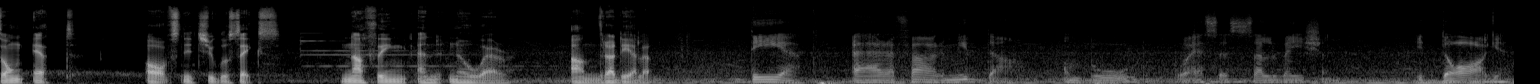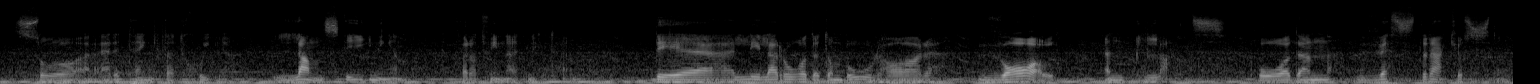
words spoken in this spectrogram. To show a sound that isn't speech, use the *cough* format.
Säsong 1 Avsnitt 26 Nothing and Nowhere Andra delen Det är förmiddag ombord på SS Salvation. Idag så är det tänkt att ske landstigningen för att finna ett nytt hem. Det lilla rådet ombord har valt en plats på den västra kusten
